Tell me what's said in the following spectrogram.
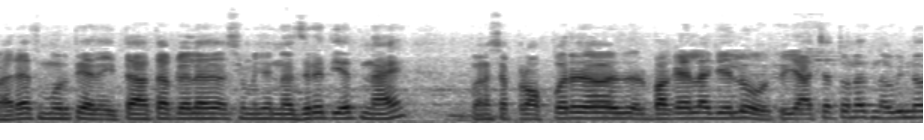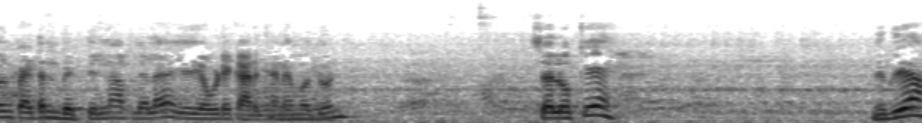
बऱ्याच मूर्ती आहेत. इथं आता आपल्याला अशी म्हणजे नजरेत येत नाही पण अशा प्रॉपर जर बघायला गेलो तर याच्यातूनच नवीन नवीन पॅटर्न भेटतील ना आपल्याला एवढे कारखान्यामधून. चल ओके निघूया.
